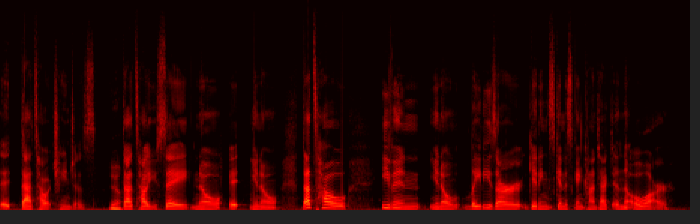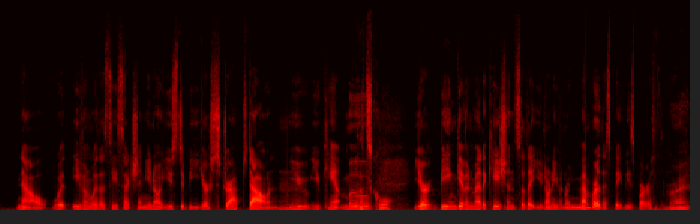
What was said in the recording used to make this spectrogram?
it that's how it changes Yeah. that's how you say no it you know that's how even you know ladies are getting skin to skin contact in the OR now with even with a C-section you know it used to be you're strapped down. You you can't move. Mm. That's cool. you're being given medication so that you don't even remember this baby's birth. Right.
